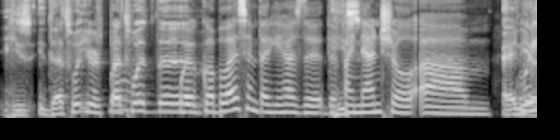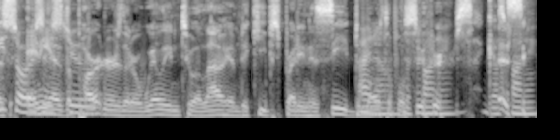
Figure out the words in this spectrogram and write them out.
He's that's what you're that's what the Well, God bless him that he has the the financial um and he, has, resources and he has to the partners that are willing to allow him to keep spreading his seed to I know, multiple that's funny. suitors. That's 'Cause funny.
